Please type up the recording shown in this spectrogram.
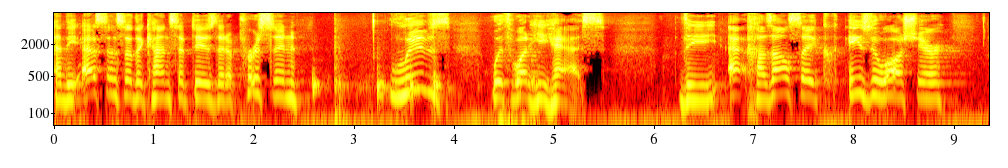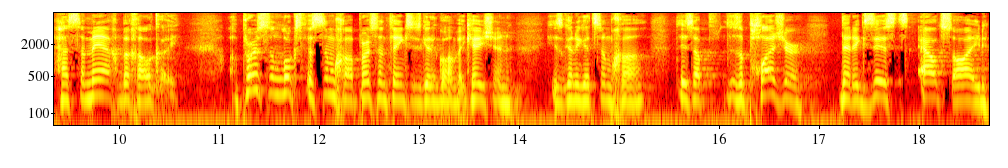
And the essence of the concept is that a person lives with what he has. The uh, Chazal say, Ezu Asher Hasameach Bechalkai. A person looks for simcha. A person thinks he's going to go on vacation. He's going to get simcha. There's a there's a pleasure that exists outside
